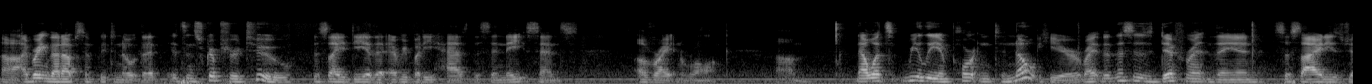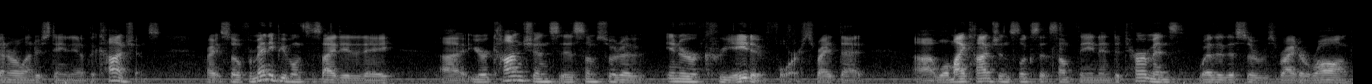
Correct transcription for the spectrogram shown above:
uh, I bring that up simply to note that it's in Scripture too, this idea that everybody has this innate sense of right and wrong. Um, now, what's really important to note here, right, that this is different than society's general understanding of the conscience right? So for many people in society today, uh, your conscience is some sort of inner creative force, right? That uh, well, my conscience looks at something and determines whether this is right or wrong,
